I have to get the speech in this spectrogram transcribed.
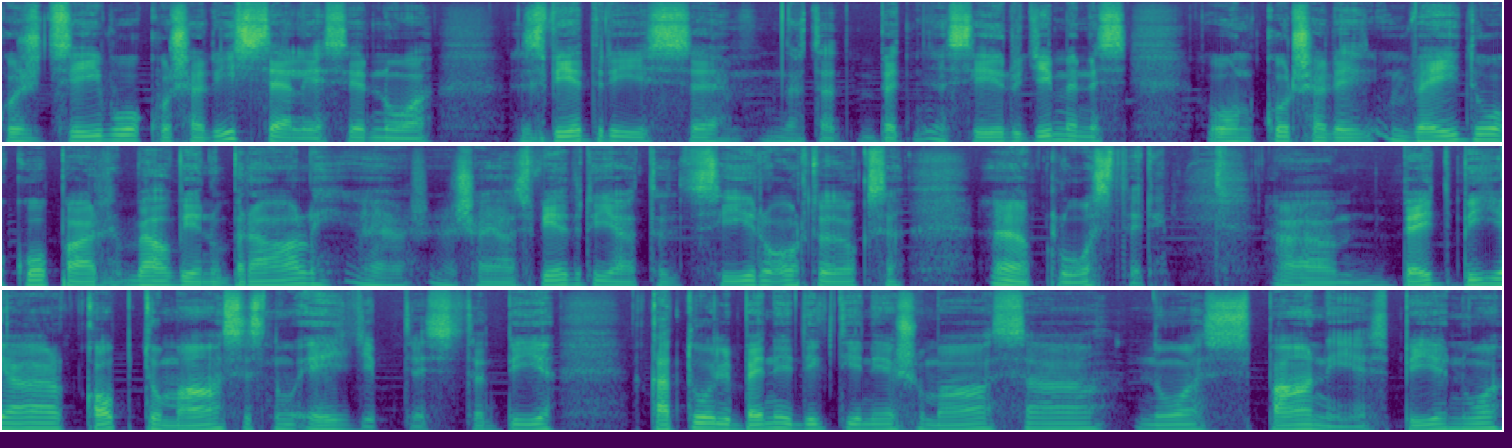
kurš dzīvo, kurš arī izcēlies ir no uh, Zviedrijas eh, tad, sīru ģimenes, un kurš arī veido kopā ar vēl vienu brāli eh, šajā Zviedrijā, tad sīru ortodoksa eh, klosteri. Um, bet bija koptu māsas no Eģiptes, tad bija katoļu benediktīniešu māsā no Spānijas, bija no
